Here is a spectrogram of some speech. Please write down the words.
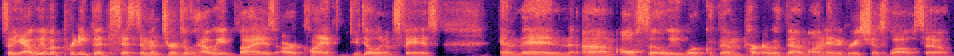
So yeah, we have a pretty good system in terms of how we advise our client due diligence phase. And then um, also we work with them, partner with them on integration as well. So,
